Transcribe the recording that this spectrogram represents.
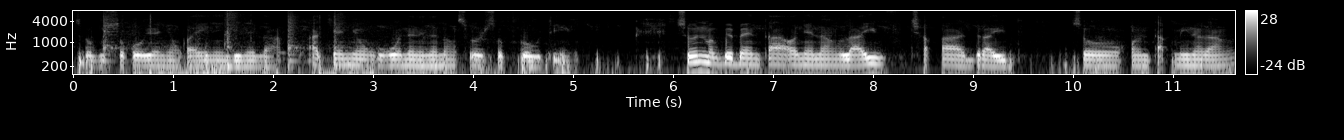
So gusto ko yan yung kainin din nila. At yan yung kukunan nila ng source of protein. Soon magbebenta ako niya ng live tsaka dried. So contact me na lang.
